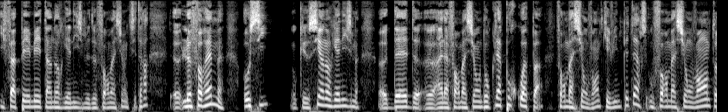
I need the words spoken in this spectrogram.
IFA PME est un organisme de formation, etc. Euh, le forum aussi. Donc euh, si un organisme d'aide à la formation, donc là pourquoi pas formation vente Kevin Peters ou formation vente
